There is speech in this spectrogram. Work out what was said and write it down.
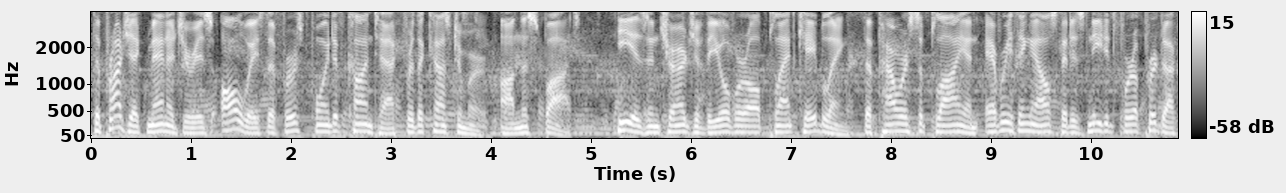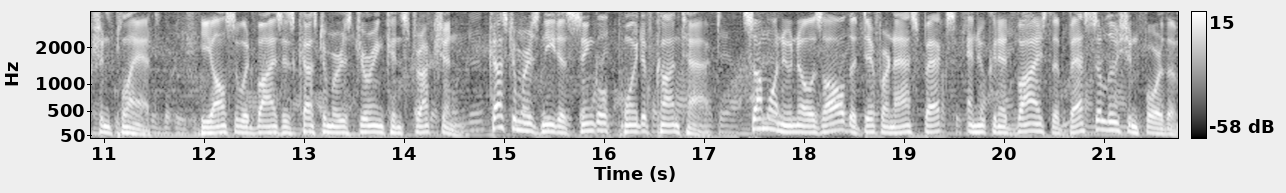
The project manager is always the first point of contact for the customer, on the spot. He is in charge of the overall plant cabling, the power supply, and everything else that is needed for a production plant. He also advises customers during construction. Customers need a single point of contact, someone who knows all the different aspects and who can advise the best solution for them.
